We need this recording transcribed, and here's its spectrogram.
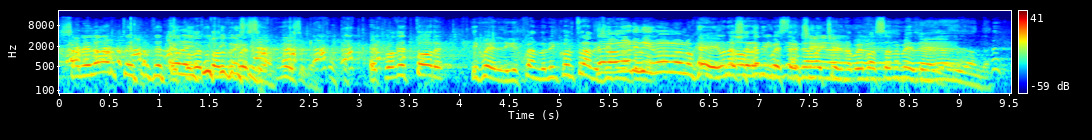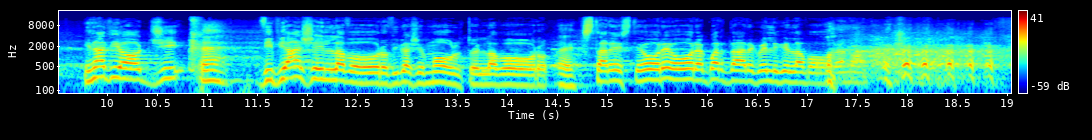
Sale l'orto è il È il protettore di tutti protettore questi questi- questi. È il protettore di quelli che quando li incontrate No, vi no, dicono no, no, no, "Ehi, capito, una no, sera di capito, questa andiamo a cena, cena, poi eh, passano mesi. eh, eh, I nati oggi vi piace il lavoro, vi piace molto il lavoro, Eh. stareste ore e ore a guardare quelli che lavorano.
